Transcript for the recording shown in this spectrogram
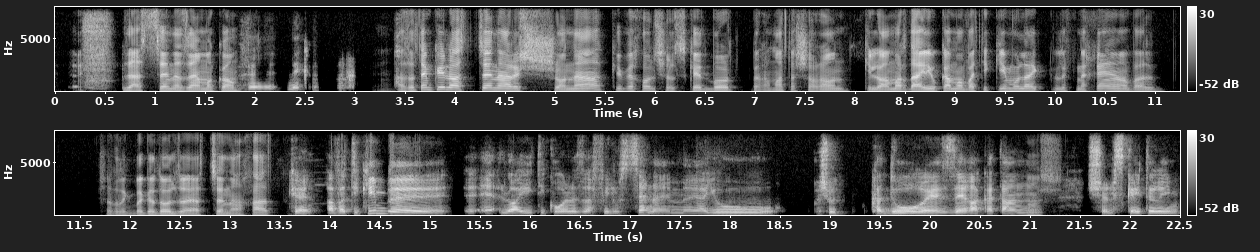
זה הסצנה, זה המקום. אז אתם כאילו הסצנה הראשונה כביכול של סקייטבורד ברמת השרון, כאילו אמרת היו כמה ותיקים אולי לפניכם, אבל אפשר בגדול זה היה סצנה אחת. כן, הוותיקים, אה, אה, לא הייתי קורא לזה אפילו סצנה, הם אה, היו פשוט כדור אה, זרע קטן של סקייטרים,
